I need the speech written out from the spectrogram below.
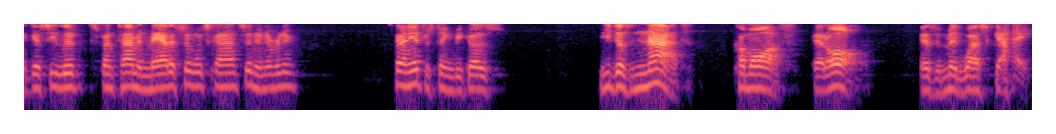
I guess he lived, spent time in Madison, Wisconsin, and everything. It's kind of interesting because he does not come off at all as a Midwest guy.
